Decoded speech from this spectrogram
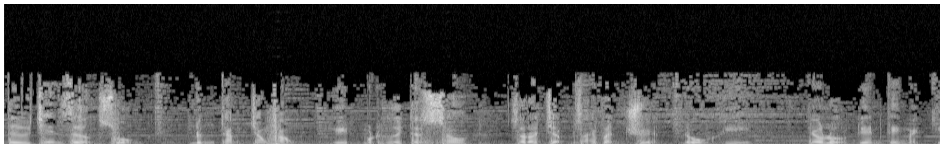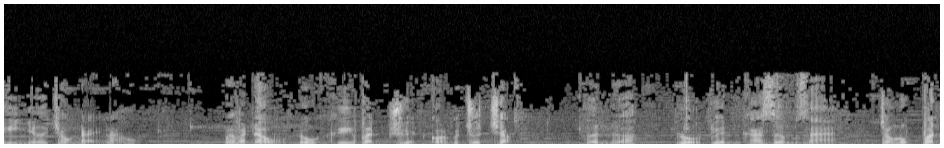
từ trên giường xuống, đứng thẳng trong phòng, hít một hơi thật sâu, sau đó chậm rãi vận chuyển đấu khí theo lộ tuyến kinh mạch ghi nhớ trong đại não. Mới bắt đầu, đấu khí vận chuyển còn có chút chậm. Hơn nữa, lộ tuyến khá dườm già Trong lúc vận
